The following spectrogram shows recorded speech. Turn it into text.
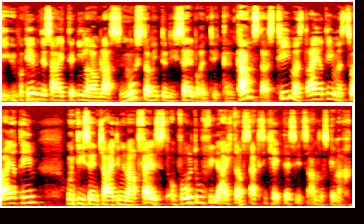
die übergebende Seite Spielraum lassen muss, damit du dich selber entwickeln kannst, als Team, als Dreierteam, als Zweierteam und diese Entscheidungen auch fällst, obwohl du vielleicht auch sagst, ich hätte es jetzt anders gemacht.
